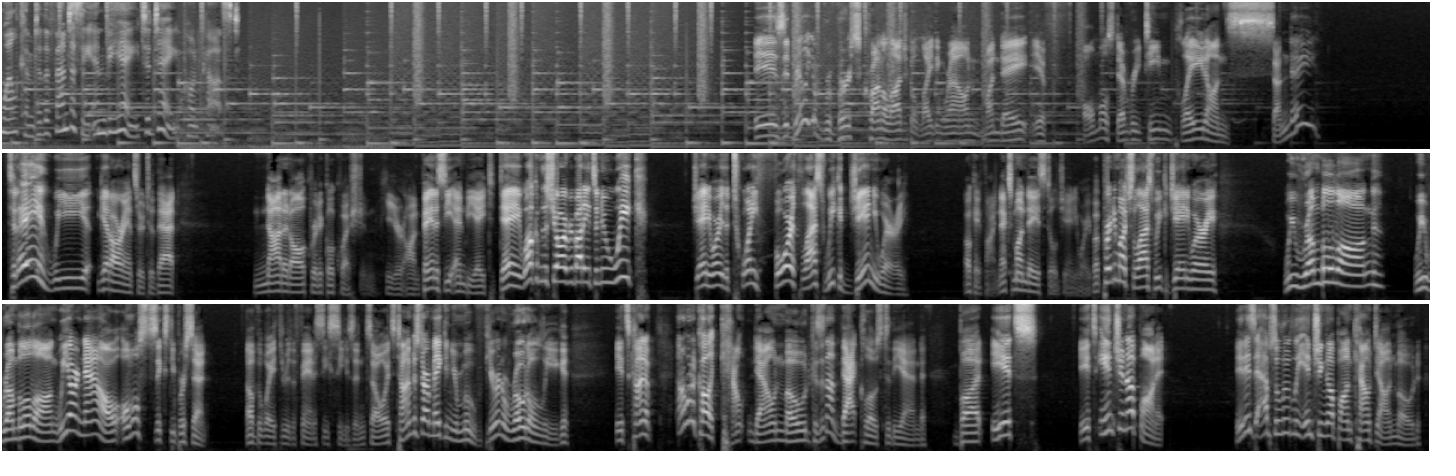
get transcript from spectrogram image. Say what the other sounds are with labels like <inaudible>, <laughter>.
Welcome to the Fantasy NBA Today podcast. Is it really a reverse chronological lightning round Monday if almost every team played on Sunday? Today, we get our answer to that not at all critical question here on Fantasy NBA Today. Welcome to the show, everybody. It's a new week. January the 24th, last week of January. Okay, fine. Next Monday is still January, but pretty much the last week of January. We rumble along. We rumble along. We are now almost 60% of the way through the fantasy season. So it's time to start making your move. If you're in a roto league, it's kind of, I don't want to call it countdown mode because it's not that close to the end, but it's it's inching up on it. It is absolutely inching up on countdown mode,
